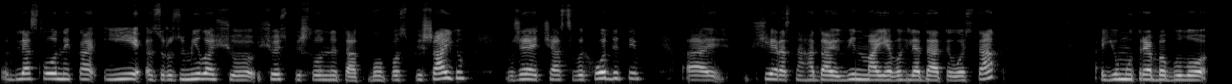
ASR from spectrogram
для слоника і зрозуміла, що щось пішло не так, бо поспішаю вже час виходити. Ще раз нагадаю, він має виглядати ось так. Йому треба було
